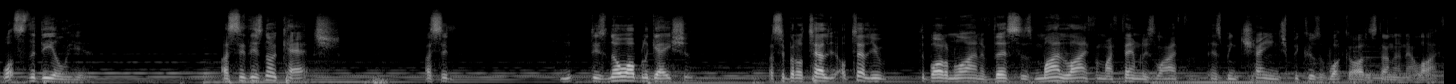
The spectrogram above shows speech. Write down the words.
What's the deal here? I said, There's no catch. I said, There's no obligation. I said, But I'll tell you, I'll tell you the bottom line of this is my life and my family's life has been changed because of what God has done in our life.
